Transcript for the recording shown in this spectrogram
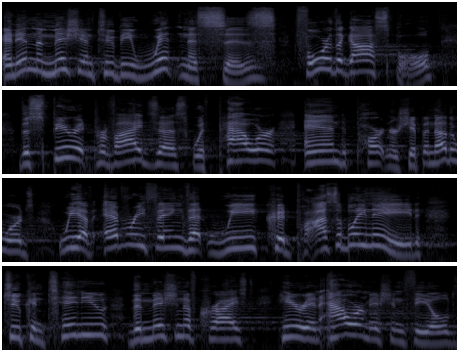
And in the mission to be witnesses for the gospel, the Spirit provides us with power and partnership. In other words, we have everything that we could possibly need to continue the mission of Christ here in our mission field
